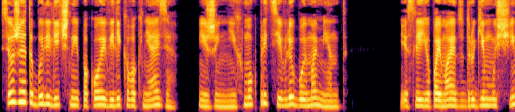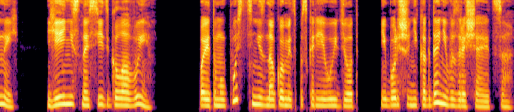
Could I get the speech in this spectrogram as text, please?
Все же это были личные покои великого князя, и жених мог прийти в любой момент. Если ее поймают с другим мужчиной, ей не сносить головы. Поэтому пусть незнакомец поскорее уйдет и больше никогда не возвращается.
